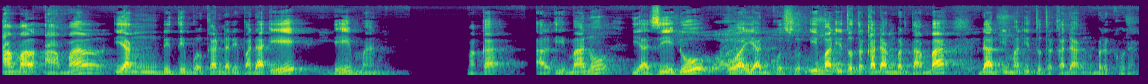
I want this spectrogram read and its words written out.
amal-amal yang ditimbulkan daripada i, iman. Maka al imanu yazidu wa yankusu. Iman itu terkadang bertambah dan iman itu terkadang berkurang.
